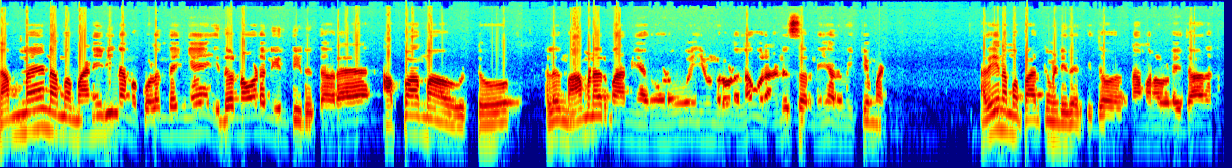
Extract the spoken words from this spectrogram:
நம்ம நம்ம மனைவி நம்ம குழந்தைங்க இதனோட நிறுத்திட்டு தவிர அப்பா அம்மாவை விட்டோ அல்லது மாமனார் மாமியாரோடோ இவங்களோட எல்லாம் ஒரு அனுசரணையை அதை வைக்க மாட்டேங்குது. அதையும் நம்ம பார்க்க வேண்டியதா இருக்கு. ஜோ நம்மளுடைய ஜாதகம்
